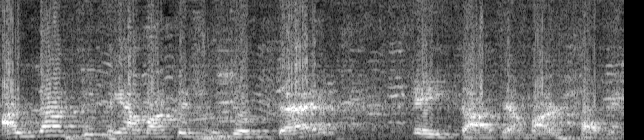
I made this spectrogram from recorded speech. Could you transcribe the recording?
আল্লাহ যদি আমাকে সুযোগ দেয় এই কাজ আমার হবে।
